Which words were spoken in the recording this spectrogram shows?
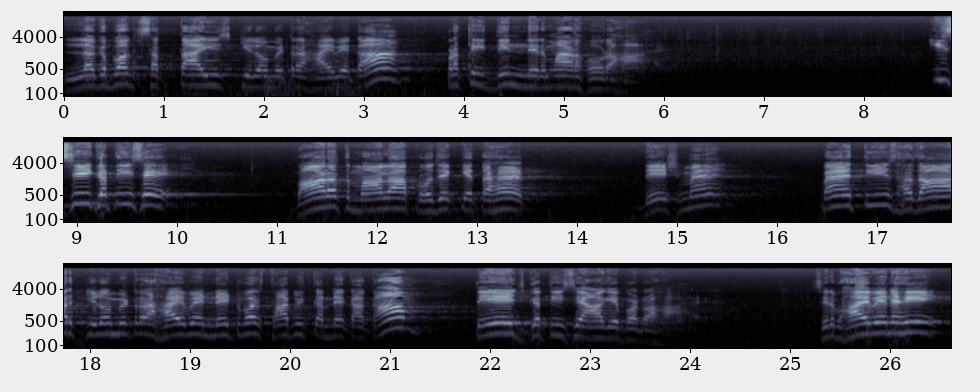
लगभग 27 किलोमीटर हाईवे का प्रतिदिन निर्माण हो रहा है। इसी गति से भारत माला प्रोजेक्ट के तहत देश में पैंतीस हज़ार किलोमीटर हाईवे नेटवर्क स्थापित करने का काम तेज गति से आगे बढ़ रहा है। सिर्फ़ हाईवे नहीं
